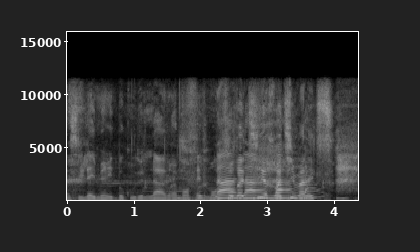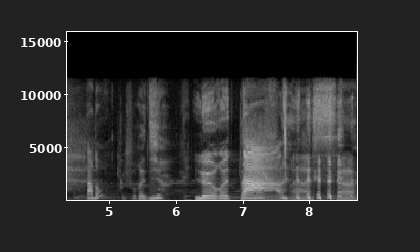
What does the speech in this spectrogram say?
là. Celui-là, il mérite beaucoup de là, vraiment tellement. Il faudrait la, dire, la, redis, la. Alex. Pardon Il faudrait dire. Le retard. Ah, ça.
